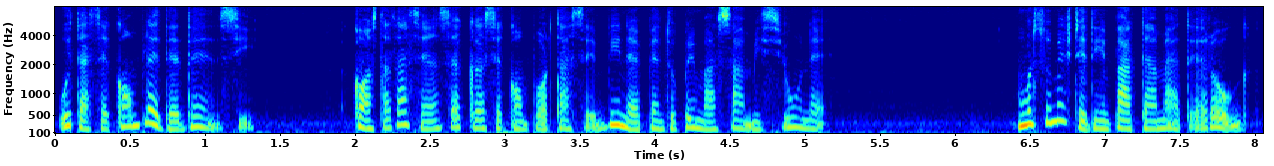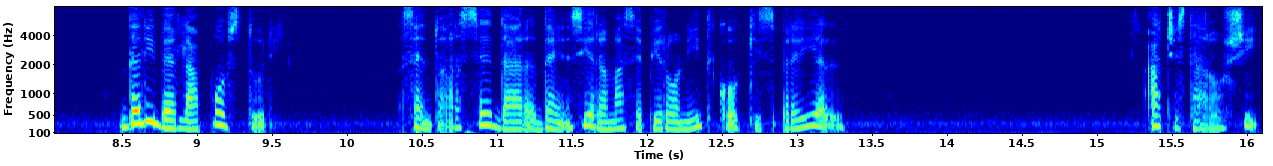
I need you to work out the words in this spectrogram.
Uitase complet de Densi. Constatase însă că se comportase bine pentru prima sa misiune. Mulțumește din partea mea, te rog. Dă liber la posturi." Se întoarse, dar Densi rămase pironit cu ochii spre el. Acesta roșii.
